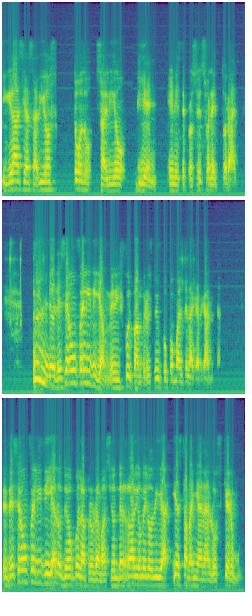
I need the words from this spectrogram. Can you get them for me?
y gracias a Dios todo salió bien en este proceso electoral. Les deseo un feliz día, me disculpan, pero estoy un poco mal de la garganta. Les deseo un feliz día, los dejo con la programación de Radio Melodía y hasta mañana, los quiero mucho.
